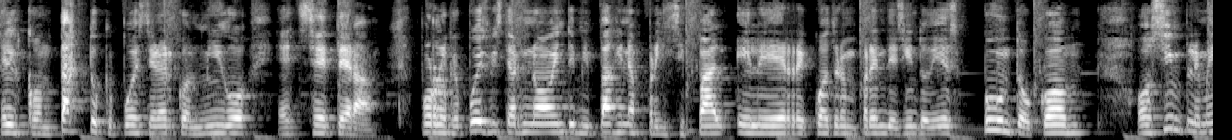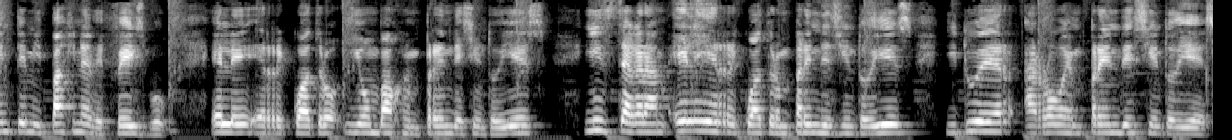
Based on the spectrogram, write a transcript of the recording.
el contacto que puedes tener conmigo, etc. Por lo que puedes visitar nuevamente mi página principal lr4emprende110.com o simplemente mi página de Facebook LR4-Emprende110, Instagram LR4Emprende110 y Twitter arroba Emprende110.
